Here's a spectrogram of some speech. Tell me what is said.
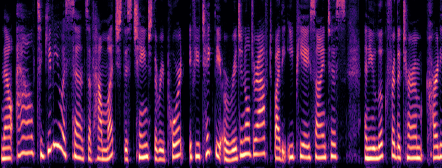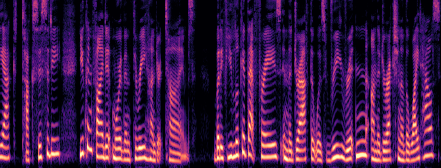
Now, Al, to give you a sense of how much this changed the report, if you take the original draft by the EPA scientists and you look for the term cardiac toxicity, you can find it more than 300 times. But if you look at that phrase in the draft that was rewritten on the direction of the White House,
